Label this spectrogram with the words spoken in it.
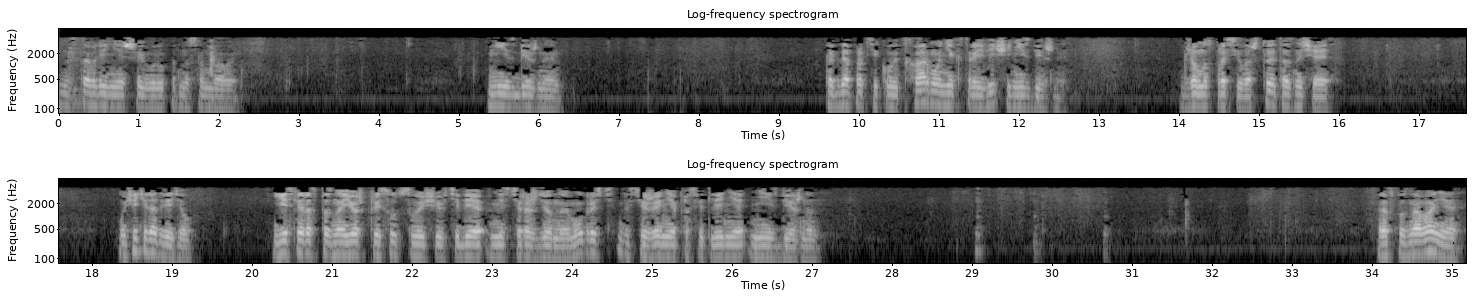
Наставление Шивуру Падмасамбавы. Неизбежное. Когда практикуют дхарму, некоторые вещи неизбежны. Джома спросила, что это означает. Учитель ответил, если распознаешь присутствующую в тебе вместе рожденную мудрость, достижение просветления неизбежно. Распознавание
